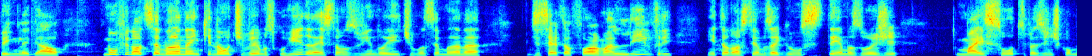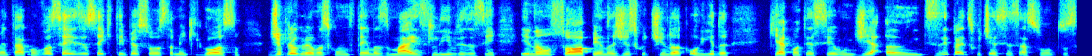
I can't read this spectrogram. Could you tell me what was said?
bem legal. No final de semana em que não tivemos corrida, né, estamos vindo aí de uma semana de certa forma livre então nós temos alguns temas hoje mais soltos para a gente comentar com vocês. Eu sei que tem pessoas também que gostam de programas com temas mais livres assim e não só apenas discutindo a corrida que aconteceu um dia antes. E para discutir esses assuntos,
